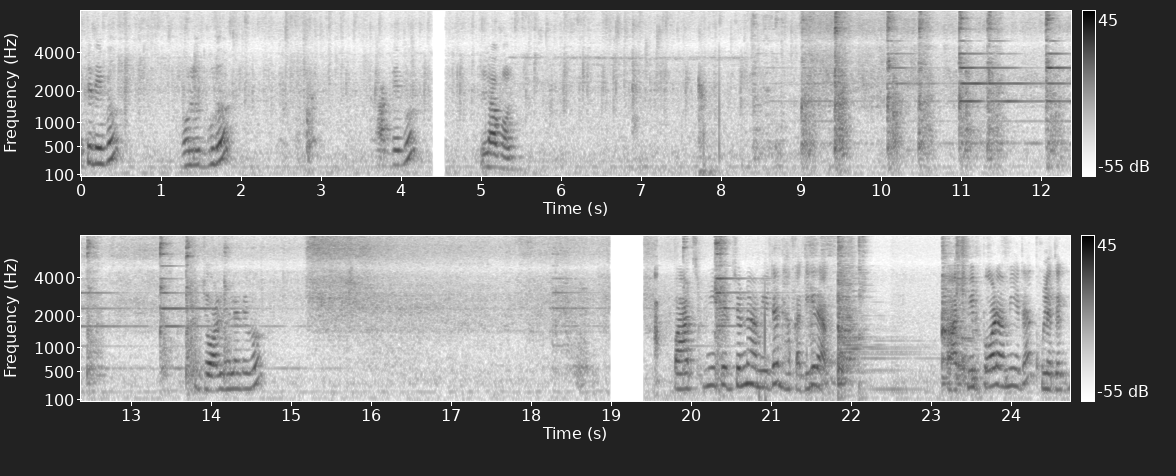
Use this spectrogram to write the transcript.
এতে দেব হলুদ গুঁড়ো আর দেব লবণ। জল ঢেলে দেব। পাঁচ মিনিটের জন্য আমি এটা ঢাকা দিয়ে রাখব। পাঁচ মিনিট পর আমি এটা খুলে দেখব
